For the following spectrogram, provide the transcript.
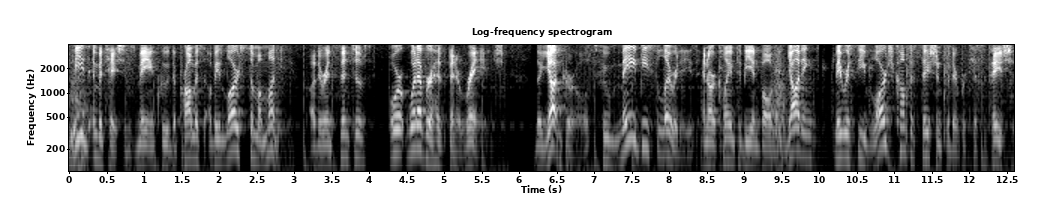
These invitations may include the promise of a large sum of money, other incentives, or whatever has been arranged. The yacht girls, who may be celebrities and are claimed to be involved in yachting, may receive large compensation for their participation.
